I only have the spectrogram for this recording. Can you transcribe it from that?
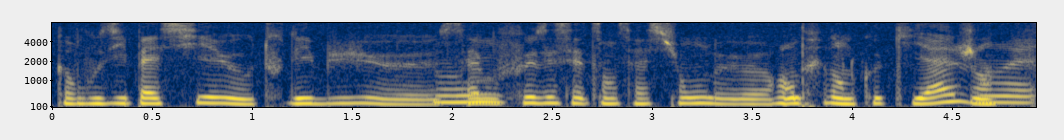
quand vous y passiez au tout début, euh, ça vous faisait cette sensation de rentrer dans le coquillage Ouais.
